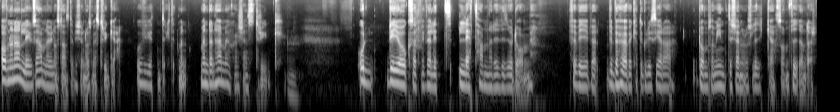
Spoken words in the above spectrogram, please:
Av någon anledning så hamnar vi någonstans där vi känner oss mest trygga. Och vi vet inte riktigt, men, men den här människan känns trygg. Mm. Och det gör också att vi väldigt lätt hamnar i vi och dem. För vi, vi behöver kategorisera de som inte känner oss lika som fiender.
